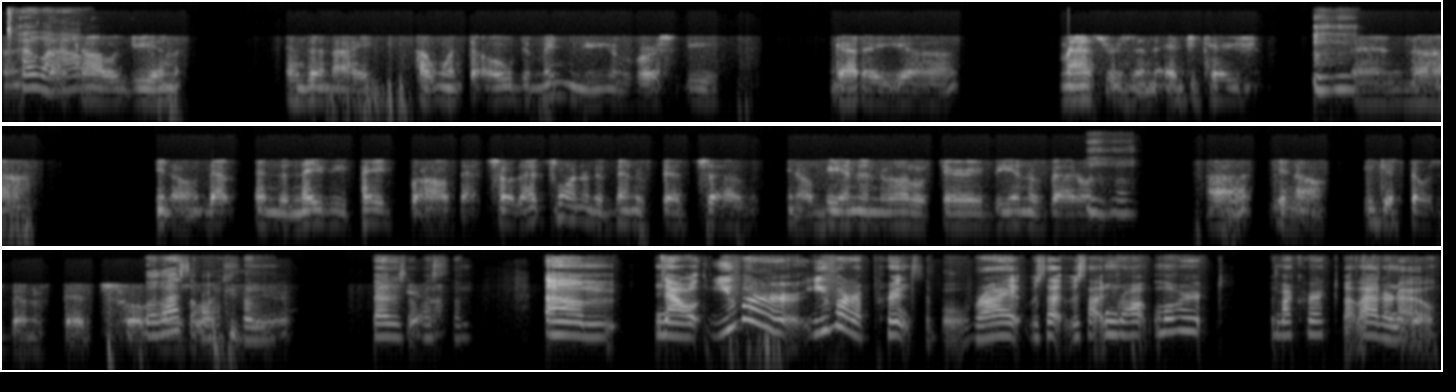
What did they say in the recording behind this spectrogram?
uh, Oh, wow. psychology, and and then I I went to Old Dominion University, got a uh, master's in education, hmm and uh, you know that and the Navy paid for all that. So that's one of the benefits of you know being in the military, being a veteran. hmm Uh, you know, you get those benefits. So Well, that's awesome. That is Yeah. awesome. Um, now you were you were a principal, right? Was that was that in Rockmart? Am I correct about that or no?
